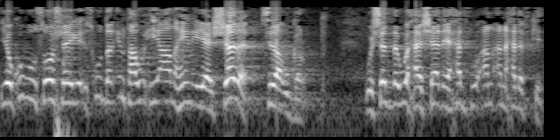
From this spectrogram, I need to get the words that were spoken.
iyo kuwuu soo sheegay isku dar intaa wixii aan ahayn ayaa shada sidaa u garo. Washada waxaa shaadaya xadfu an an xadafkeed.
